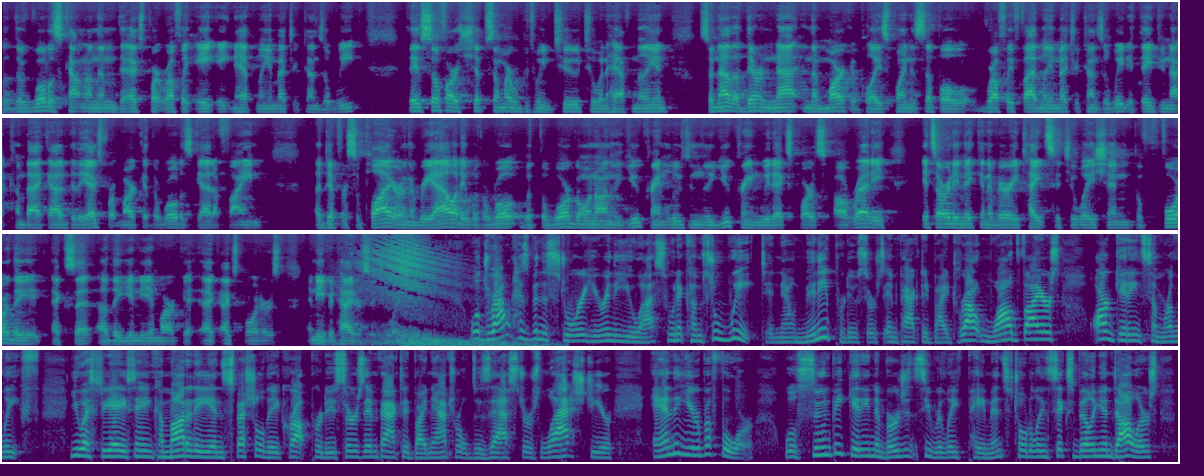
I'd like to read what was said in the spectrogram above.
The world is counting on them to export roughly eight, eight and a half million metric tons of wheat. They've so far shipped somewhere between two, two and a half million. So now that they're not in the marketplace, plain and simple, roughly five million metric tons of wheat, if they do not come back out into the export market, the world has got to find a different supplier. And the reality with the with the war going on in the Ukraine, losing the Ukraine wheat exports already, it's already making a very tight situation before the exit of the Indian market exporters, an even tighter situation. Well, drought has been the story here in the U.S. when it comes to wheat, and now many producers impacted by drought and wildfires are getting some relief. USDA saying commodity and specialty crop producers impacted by natural disasters last year and the year before will soon be getting emergency relief payments totaling $6 billion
